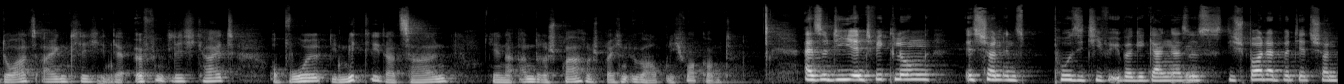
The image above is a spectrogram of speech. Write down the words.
dort eigentlich in der Öffentlichkeit, obwohl die Mitgliederzahlen hier eine andere Sprache sprechen, überhaupt nicht vorkommt. Also die Entwicklung ist schon ins Positive übergegangen. Also okay. Also es, die Sportart wird jetzt schon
